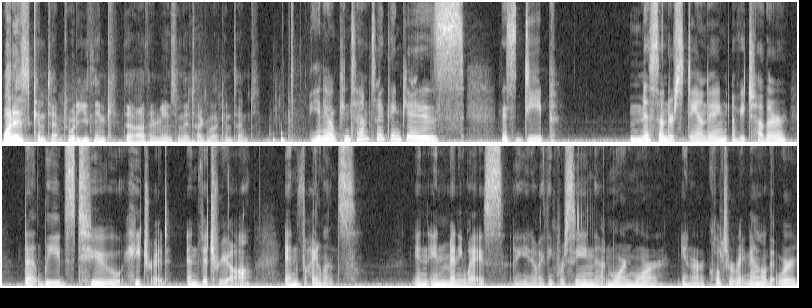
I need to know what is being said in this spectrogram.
What is contempt? What do you think the author means when they talk about contempt? You know, contempt I think is this deep misunderstanding of each other that leads to hatred and vitriol and violence in in many ways. Uh, You know, I think we're seeing that more and more in our culture right now that we're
